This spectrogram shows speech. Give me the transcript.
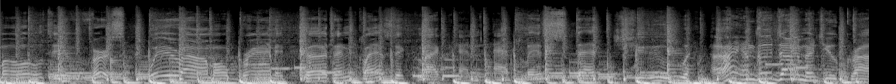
multiverse, where I'm a granite cut and classic like an Atlas statue. I am the diamond you grind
